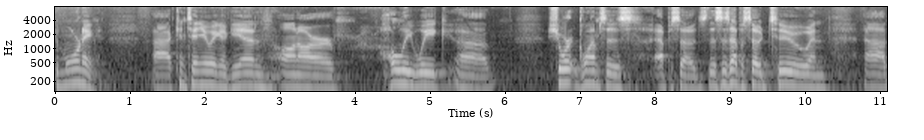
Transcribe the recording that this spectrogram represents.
Good morning. Uh, continuing again on our Holy Week uh, short glimpses episodes. This is episode two, and uh,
